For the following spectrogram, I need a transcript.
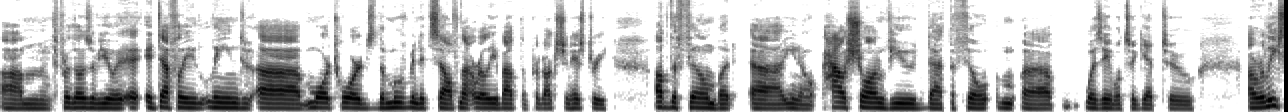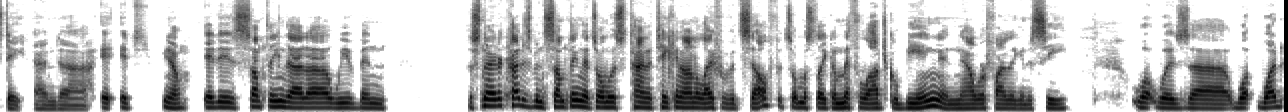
um, for those of you it, it definitely leaned uh, more towards the movement itself not really about the production history of the film but uh, you know how sean viewed that the film uh, was able to get to a release date and uh, it, it's you know it is something that uh, we've been the Snyder Cut has been something that's almost kind of taken on a life of itself. It's almost like a mythological being, and now we're finally going to see what was uh, what what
